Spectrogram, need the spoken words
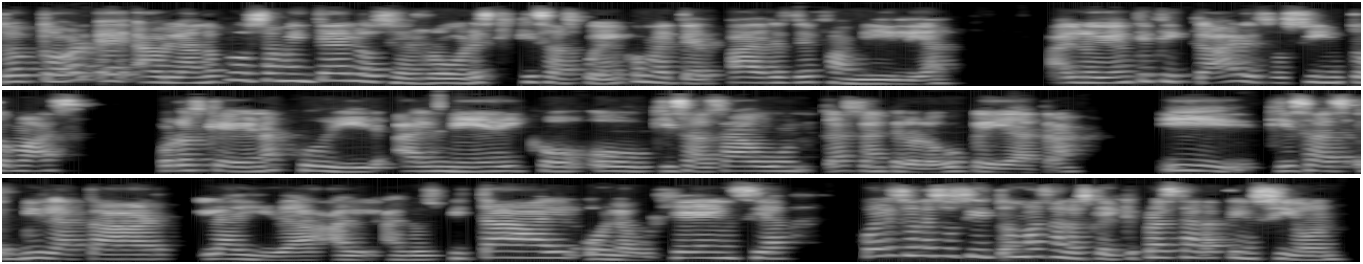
Doctor, eh, hablando precisamente de los errores que quizás pueden cometer padres de familia al no identificar esos síntomas por los que deben acudir al médico o quizás a un gastroenterólogo pediatra y quizás dilatar la ida al, al hospital o la urgencia. ¿Cuáles son esos síntomas a los que hay que prestar atención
